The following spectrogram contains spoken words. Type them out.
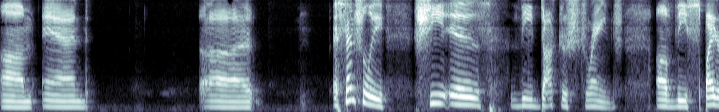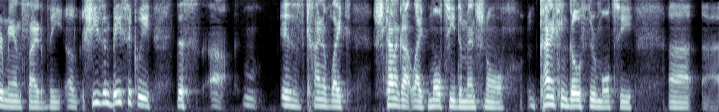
um, and uh, essentially she is the Doctor Strange of the Spider-Man side of the of she's in basically this uh is kind of like she kind of got like multi-dimensional kind of can go through multi uh, uh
